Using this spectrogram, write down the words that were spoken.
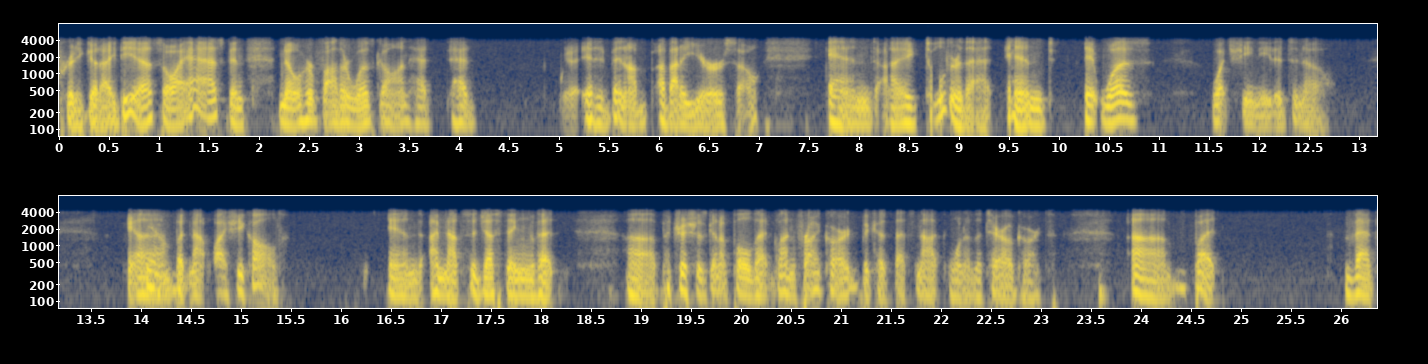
pretty good idea. So I asked, and no, her father was gone. Had had it had been a, about a year or so, and I told her that, and it was what she needed to know yeah. but not why she called. And I'm not suggesting that uh, Patricia's going to pull that Glenn Frey card because that's not one of the tarot cards. Um, but that's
